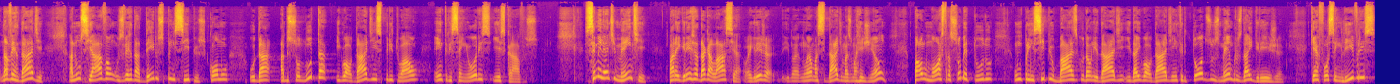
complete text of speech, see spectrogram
Na verdade, anunciavam os verdadeiros princípios, como o da absoluta igualdade espiritual entre senhores e escravos. Semelhantemente, para a igreja da Galácia, a igreja não é uma cidade, mas uma região, Paulo mostra, sobretudo, um princípio básico da unidade e da igualdade entre todos os membros da igreja, quer fossem livres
